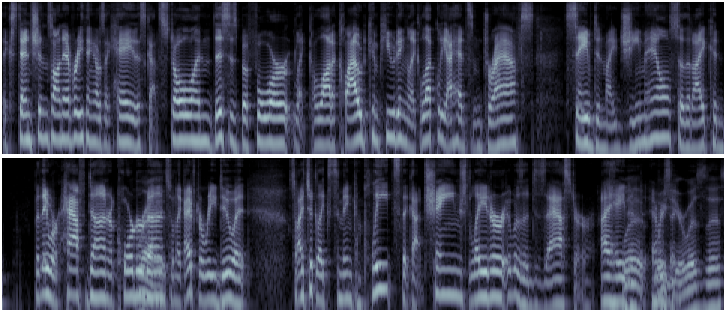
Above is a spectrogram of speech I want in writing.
extensions on everything. I was like, hey, this got stolen. This is before like a lot of cloud computing. Like, luckily, I had some drafts saved in my Gmail so that I could, but they were half done or quarter Right. done. So I'm like, I have to redo it. So I took like some incompletes that got changed later. It was a disaster. I hated What, every what year was this?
